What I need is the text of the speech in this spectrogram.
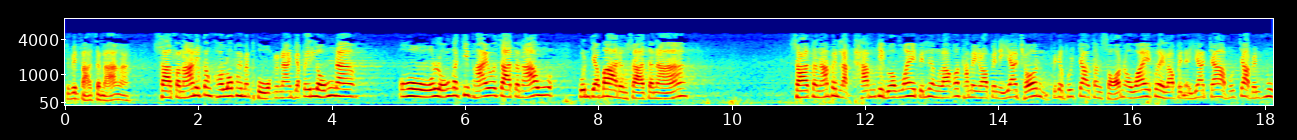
จะเป็นศาสนาไงศาสนานี่ต้องเคารพให้มันถูกนะอย่าไปหลงนะ โอ้โหหลงกันชิบหายว่าศาสนาคุณจะบ้าเรื่องศาสนา ศาสนาเป็นหลักธรรมที่รวมไว้เป็นเรื่องเราก็ทำให้เราเป็นอิยาชน เป็นเรื่องพระเจ้าท่านสอนเอาไว้เพื่อให้เราเป็นอิยาเจ้าพระเจ้าเป็นผู้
